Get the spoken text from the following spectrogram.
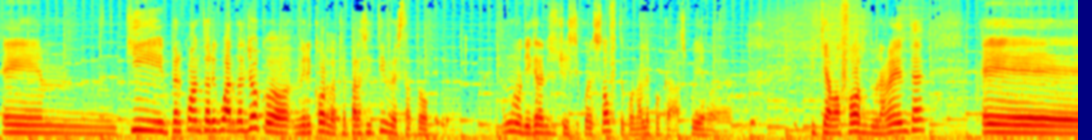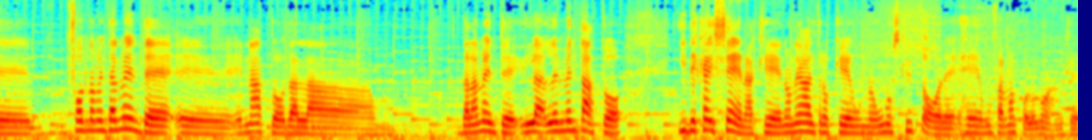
Ehm, chi per quanto riguarda il gioco, vi ricordo che Parasite Eve è stato uno dei grandi successi quel soft quando all'epoca Square eh, picchiava forte duramente e fondamentalmente eh, è nato dalla dalla mente l'ha inventato Hidekai Sena che non è altro che un- uno scrittore e un farmacologo anche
